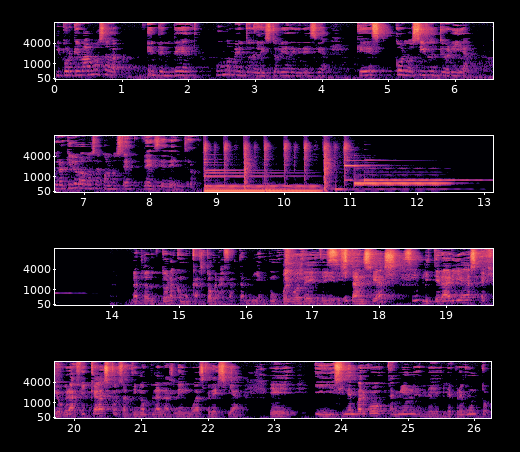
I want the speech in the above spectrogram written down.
y porque vamos a entender un momento de la historia de Grecia que es conocido en teoría, pero aquí lo vamos a conocer desde dentro. La traductora como cartógrafa también, un juego de, distancias literarias, eh, geográficas, Constantinopla, las lenguas, Grecia, eh, y sin embargo también le, le pregunto,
